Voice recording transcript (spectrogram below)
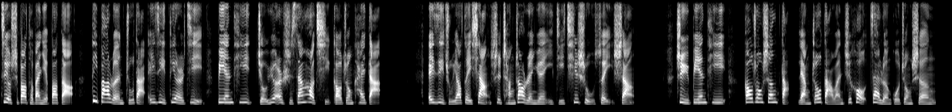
自由时报头版也报道，第八轮主打 A Z 第二季 B N T 九月二十三号起高中开打，A Z 主要对象是长照人员以及七十五岁以上。至于 B N T。高中生打两周打完之后，再轮国中生。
